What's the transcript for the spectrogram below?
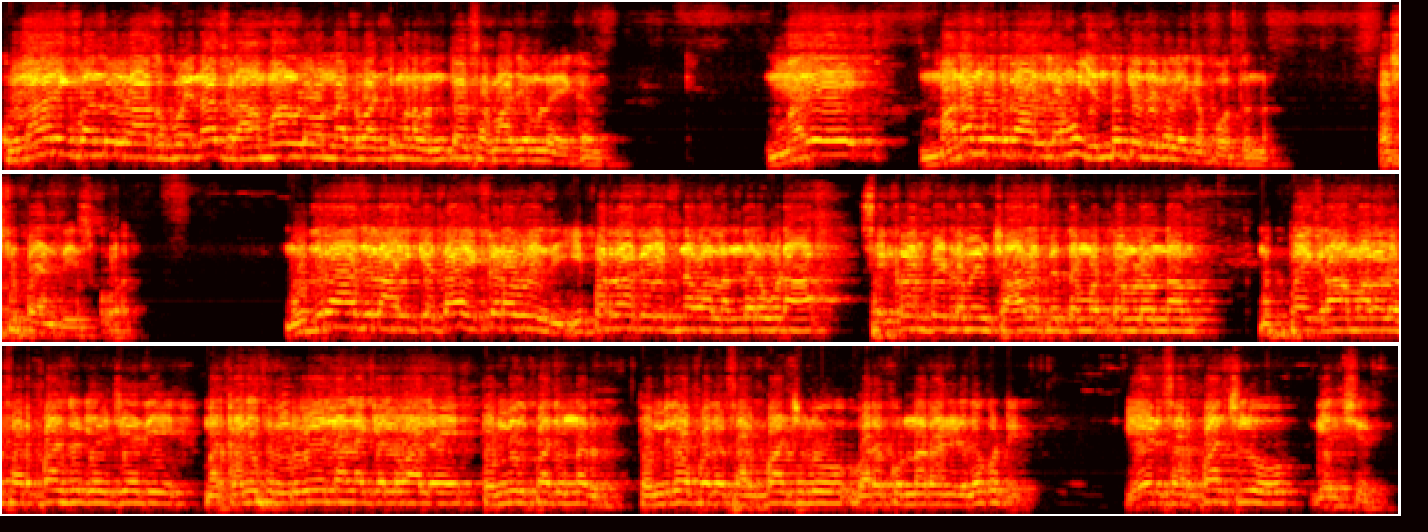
కులానికి బంధువులు కాకపోయినా గ్రామంలో ఉన్నటువంటి మనం అంతా సమాజంలో ఏకం. మరి మన ముదిరాజులము ఎందుకు ఎదగలేకపోతున్నాం ఫస్ట్ పాయింట్ తీసుకోవాలి. ముదిరాజుల ఐక్యత ఎక్కడ పోయింది? ఇప్పటిదాకా చెప్పిన వాళ్ళందరూ కూడా శంకరంపేటలో మేము చాలా పెద్ద మొత్తంలో ఉన్నాం. ముప్పై గ్రామాలలో సర్పంచ్లు గెలిచేది మరి కనీసం ఇరవై ఏళ్ళన్నా గెలవాలి. తొమ్మిది పది ఉన్నారు. తొమ్మిదో పదో సర్పంచులు వరకు ఉన్నారు అనేది ఒకటి. ఏడు సర్పంచ్లు గెలిచేది.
